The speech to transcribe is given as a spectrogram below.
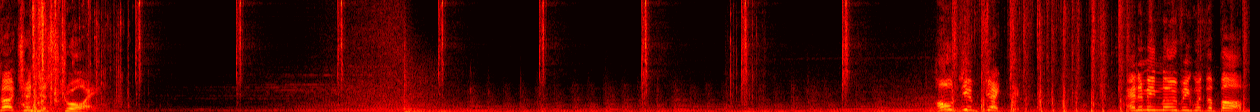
Search and destroy. Hold the objective. Enemy moving with the bomb.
